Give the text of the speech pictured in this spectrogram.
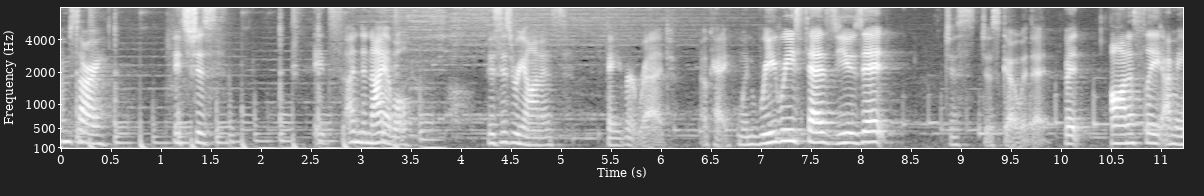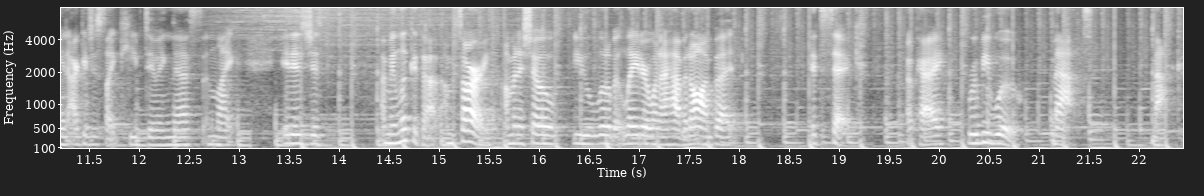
I'm sorry. It's just, it's undeniable. This is Rihanna's favorite red. Okay, when Riri says use it, just just go with it. But honestly, I mean, I could just like keep doing this and like, it is just, I mean, look at that. I'm sorry. I'm gonna show you a little bit later when I have it on, but it's sick, okay? Ruby Woo matte, MAC.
